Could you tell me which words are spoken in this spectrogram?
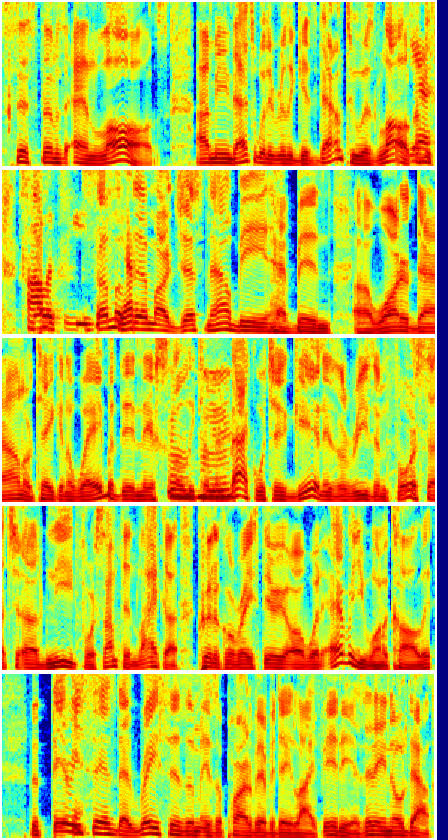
systems and laws. I mean, that's what it really gets down to is laws. Yes, I mean, some, policies. Some of yep. them are just now being have been uh, watered down or taken away, but then they're slowly mm-hmm. coming back, which again is a reason for such a need for something like a critical race theory or whatever you want to call it. The theory yes. says that racism is a part of everyday life. It is. It ain't no doubt.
